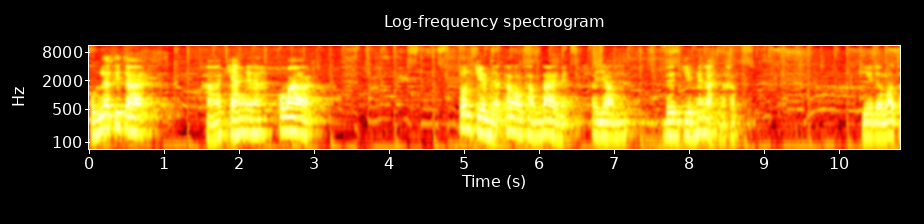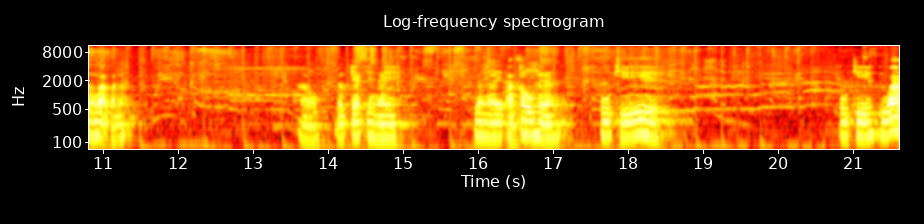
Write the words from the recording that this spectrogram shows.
ผมเลือกที่จะหาแก๊งเลยนะ เพราะว่า ต้นเกมเนี่ยถ้าเราทำได้เนี่ยพยายามเดินเกมให้หนักนะครับโอเคเดี๋ยวรอจังหวะก่อนนะเอาแล้วแก๊กยังไง ยังไงผักเข้ากำแพงโอเค โอเค ถือว่า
